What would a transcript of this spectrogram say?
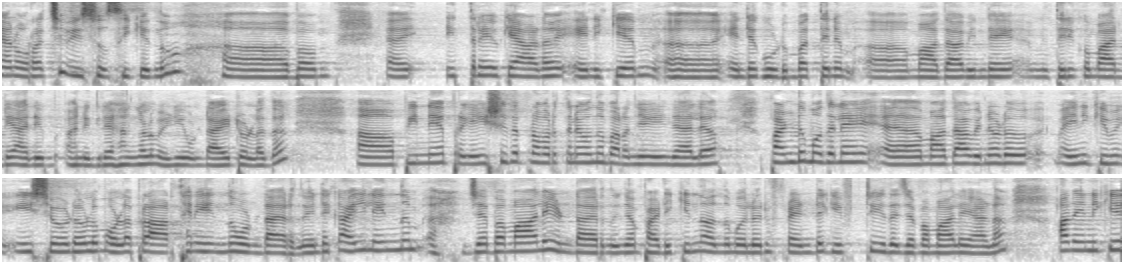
ഞാൻ ഉറച്ചു വിശ്വസിക്കുന്നു. അപ്പം ഇത്രയൊക്കെയാണ് എനിക്കും എന്റെ കുടുംബത്തിനും മാതാവിന്റെ തിരുക്കുമാറിന്റെ അനു അനുഗ്രഹങ്ങൾ വഴി ഉണ്ടായിട്ടുള്ളത്. പിന്നെ പ്രേക്ഷിത പ്രവർത്തനം എന്ന് പറഞ്ഞു കഴിഞ്ഞാൽ പണ്ട് മുതലേ മാതാവിനോട് എനിക്ക് ഈശോയോടും ഉള്ള പ്രാർത്ഥന എന്നും ഉണ്ടായിരുന്നു. എന്റെ കയ്യിൽ എന്നും ജപമാല ഉണ്ടായിരുന്നു. ഞാൻ പഠിക്കുന്ന അന്ന് മുതൽ ഒരു ഫ്രണ്ട് ഗിഫ്റ്റ് ചെയ്ത ജപമാലയാണ്. അതെനിക്ക്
